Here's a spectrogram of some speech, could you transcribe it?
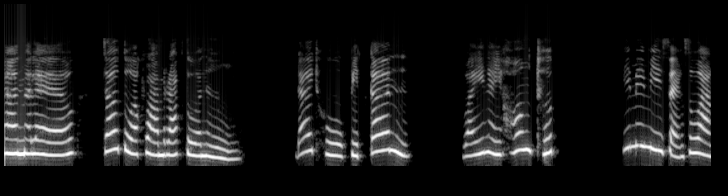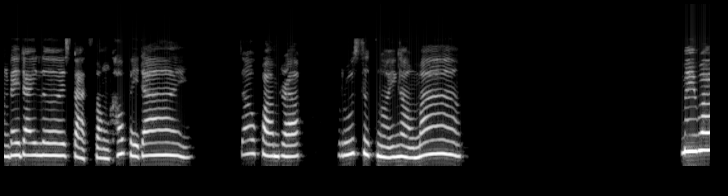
นานมาแล้ว เจ้าตัวความรักตัวหนึ่ง ได้ถูกปิดกั้น ไว้ในห้องทึบ ที่ไม่มีแสงสว่างใด ๆ เลยสาดส่องเข้าไปได้ เจ้าความรัก รู้สึกหงอยเหงามากไม่ว่า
